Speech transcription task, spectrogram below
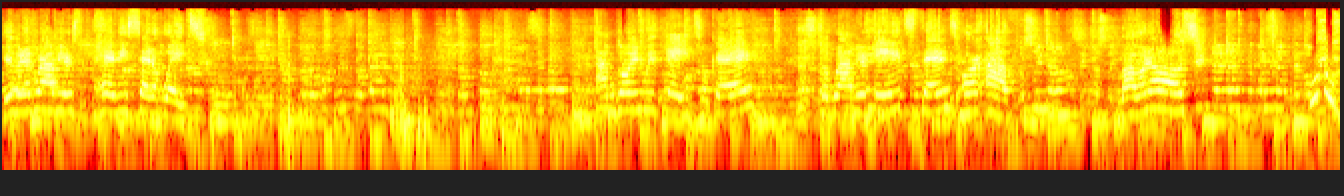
You're gonna grab your heavy set of weights. I'm going with eights, okay? So grab your eights, tens, or up. Vámonos. Woo.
